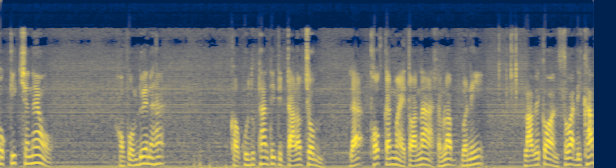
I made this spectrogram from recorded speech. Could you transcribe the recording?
16 Geek Channel ของผมด้วยนะฮะ ขอบคุณทุกท่านที่ติดตามรับชม และพบกันใหม่ตอนหน้าสำหรับวันนี้ลาไปก่อน สวัสดีครับ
